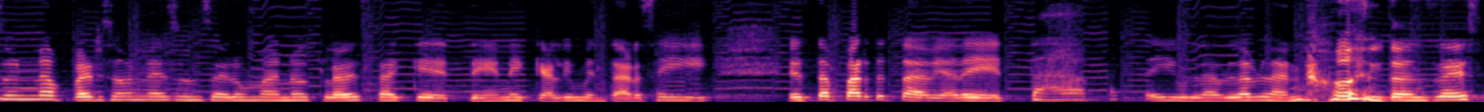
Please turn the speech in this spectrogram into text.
una persona, es un ser humano, claro está que tiene que alimentarse y esta parte todavía de tápate y bla, bla, bla, ¿no? Entonces,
